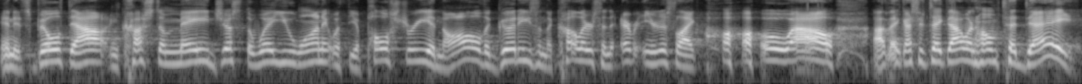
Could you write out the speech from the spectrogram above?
and it's built out and custom made just the way you want it with the upholstery and all the goodies and the colors and everything. You're just like, oh, wow, I think I should take that one home today.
